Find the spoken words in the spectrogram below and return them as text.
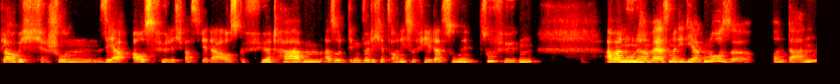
glaube ich schon sehr ausführlich, was wir da ausgeführt haben. Also dem würde ich jetzt auch nicht so viel dazu hinzufügen. Aber nun haben wir erstmal die Diagnose. Und dann?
